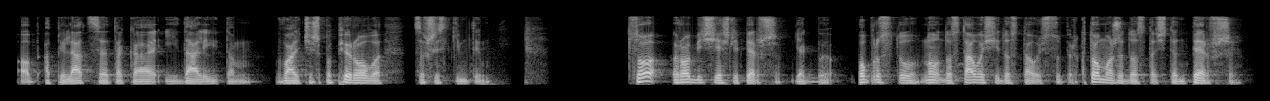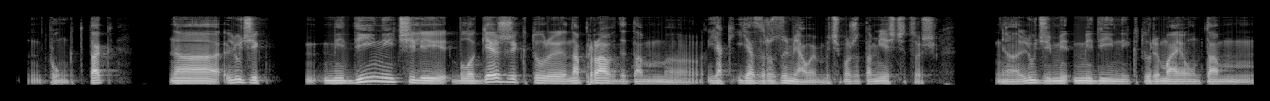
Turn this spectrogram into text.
ap- apelacja taka i dalej tam walczysz papierowo ze wszystkim tym. Co robić, jeśli pierwszy? Jakby po prostu, no, dostałeś i dostałeś, super. Kto może dostać ten pierwszy punkt, tak? Ludzie medyjni, czyli blogerzy, którzy naprawdę tam, e, jak ja zrozumiałem, być może tam jeszcze coś, e, ludzie me- medyjni, którzy mają tam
